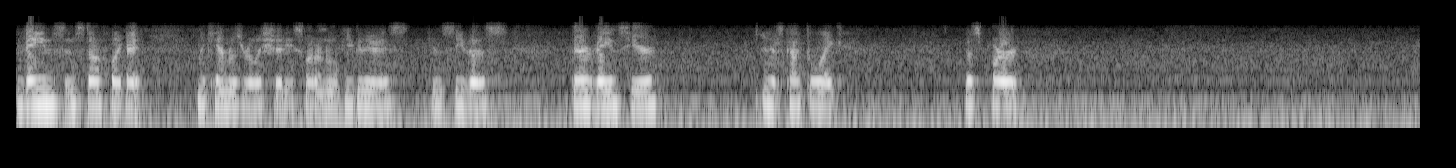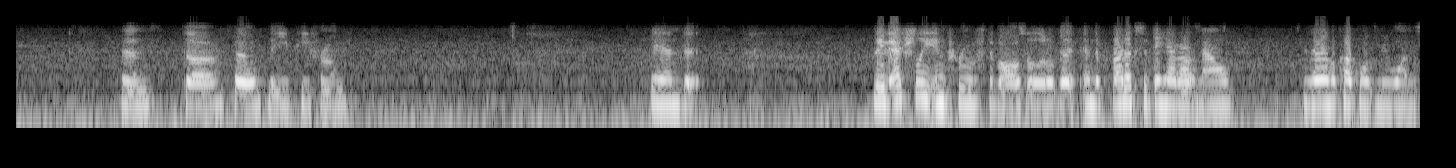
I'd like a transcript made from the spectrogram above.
veins and stuff. Like I, my camera's really shitty, so I don't know if you guys can see this. There are veins here, and it's got the like this part. And the hole that you pee from. And they've actually improved the balls a little bit, and the products that they have out now they have a couple of new ones.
